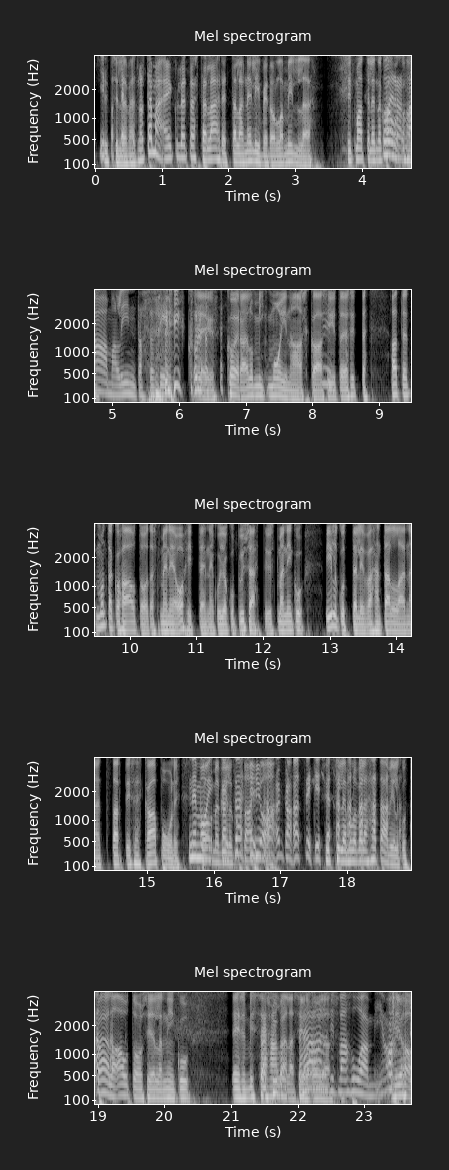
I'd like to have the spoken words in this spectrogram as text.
Sitten silleen, että no tämä ei kyllä tästä lähde tällä nelivedolla millään. Sitten mä ajattelin, että no Koiran kauankohan- naama lintassa siinä ei, ikkunassa. koira ei ollut mik- moinaaskaan siitä. Ja sitten ajattelin, että montakohan autoa tästä menee ohitteen, ennen kuin joku pysähtyy. Sitten mä niinku vilkuttelin vähän tällainen, että tarvitsisi ehkä apua. Niin Ne kolme vilkuttaa, joo. Sitten silleen mulla on vielä hätävilkut päällä. Auto on siellä niinku, ei se missään Sä syvällä halu- siellä Sä ojassa. vaan huomioon. Joo.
